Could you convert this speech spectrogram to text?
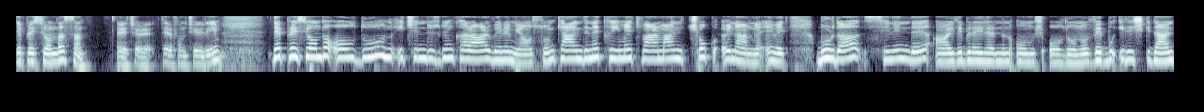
Depresyondasın. Evet şöyle telefonu çevireyim. Depresyonda olduğun için düzgün karar veremiyorsun. Kendine kıymet vermen çok önemli. Evet burada senin de aile bireylerinin olmuş olduğunu ve bu ilişkiden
